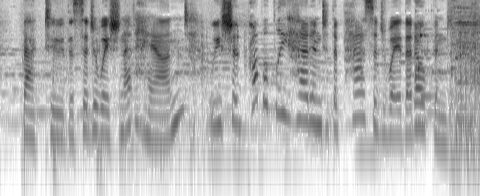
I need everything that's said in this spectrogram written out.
Back to the situation at hand. We should probably head into the passageway that opened now.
